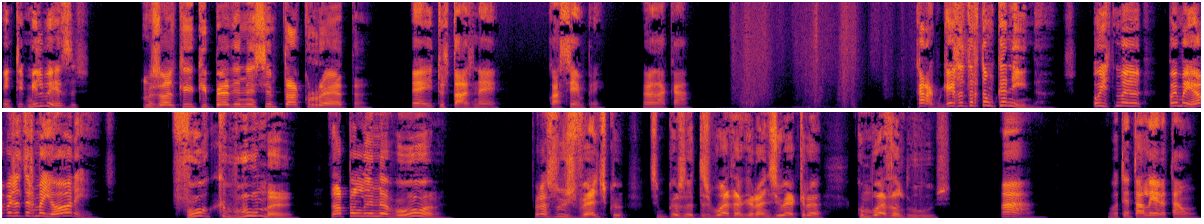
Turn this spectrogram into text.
Em ti- mil vezes. Mas olha que a Wikipédia nem sempre está correta. É, e tu estás, né? Quase sempre. Agora dá cá. Caraca, porque as letras tão pequeninas? Põe, põe maior para as letras maiores. Fogo, que boomer! Dá para ler na boa. Parece os velhos com, sempre com as letras boeda grandes e o ecrã com boeda luz. Ah, vou tentar ler então.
